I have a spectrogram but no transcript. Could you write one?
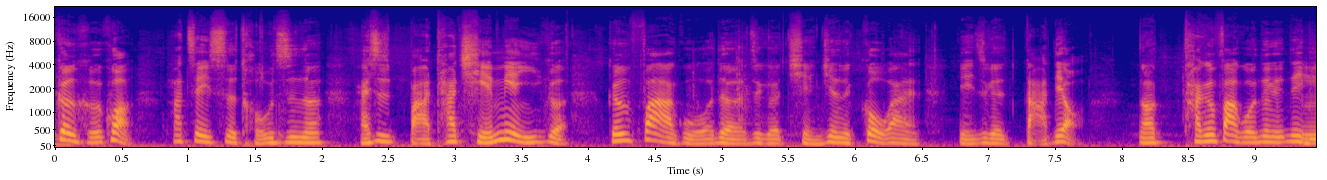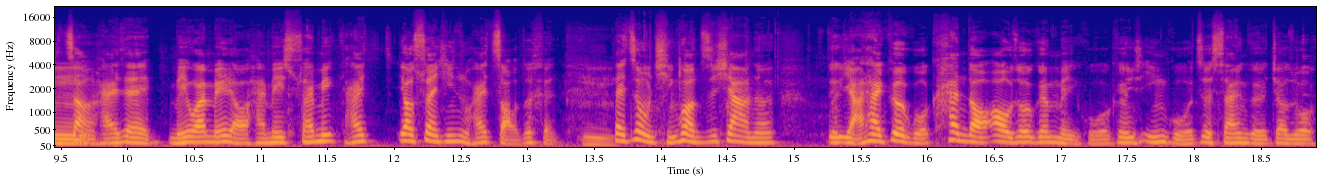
更何况他这一次的投资呢，还是把他前面一个跟法国的这个浅见的购案给这个打掉，然后他跟法国那个那笔账嗯还在没完没了，还没还没还要算清楚，还早得很。嗯在这种情况之下呢，这个亚太各国看到澳洲跟美国跟英国这三个叫做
